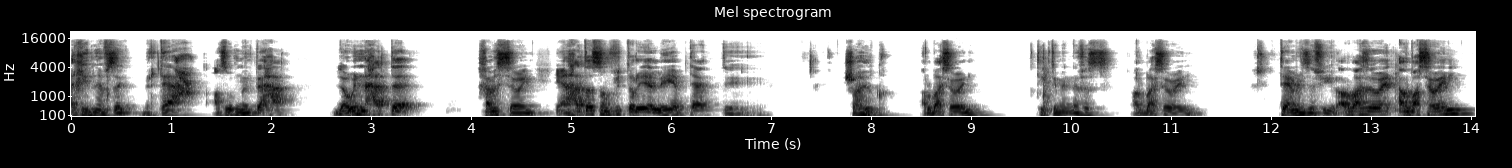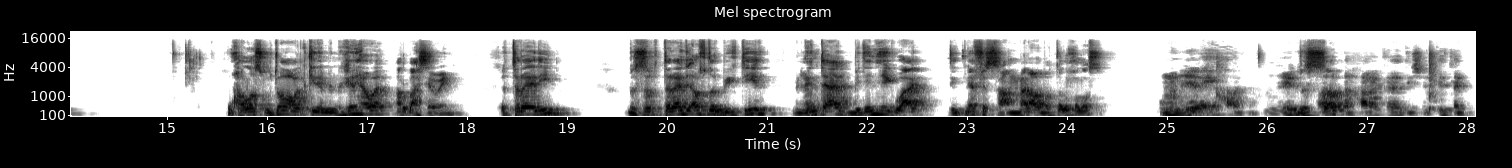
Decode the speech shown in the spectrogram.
اخد نفسك مرتاح اعصابك مرتاحة. لو إن حتى خمس ثواني. يعني حتى أصلا في الطريقة اللي هي بتاعت شهيق أربع ثواني. تكتم النفس أربع ثواني. تعمل زفير أربع ثواني أربع ثواني. وخلاص وتقعد كده من غير هواء أربع ثواني. الطريقة دي بالظبط الطريقة دي أفضل بكتير من اللي أنت قاعد بتنهج وقاعد تتنفس عمال على بطال وخلاص. ومن غير أي حركة. من غير بالظبط. حركة دي شتت لك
